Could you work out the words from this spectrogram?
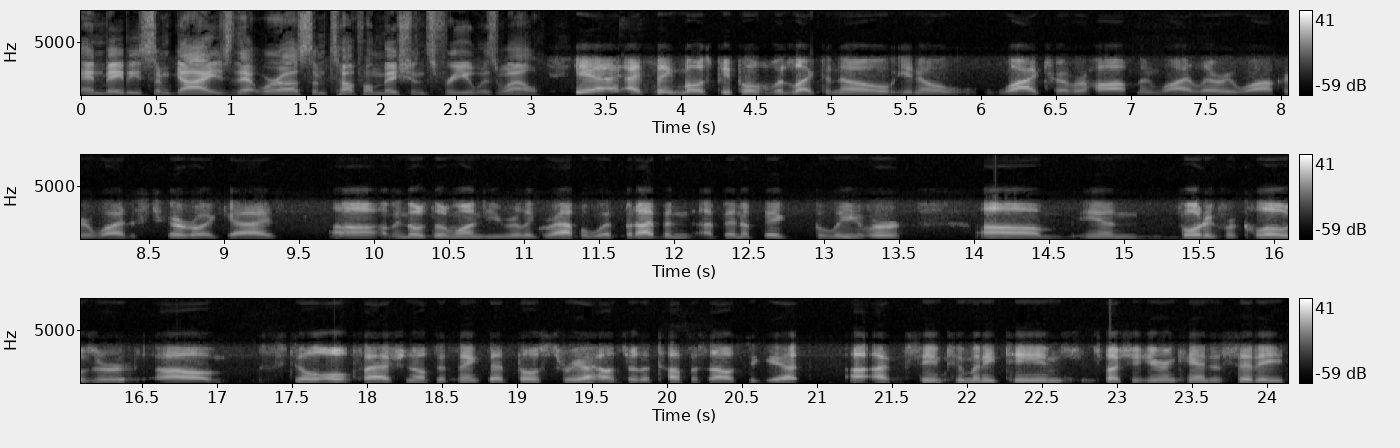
and maybe some guys that were uh, some tough omissions for you as well. Yeah, I think most people would like to know, you know, why Trevor Hoffman, why Larry Walker, why the steroid guys. Um, and those are the ones you really grapple with. But I've been I've been a big believer um, in voting for closers. Um, still old-fashioned enough to think that those three outs are the toughest outs to get. Uh, I've seen too many teams, especially here in Kansas City,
